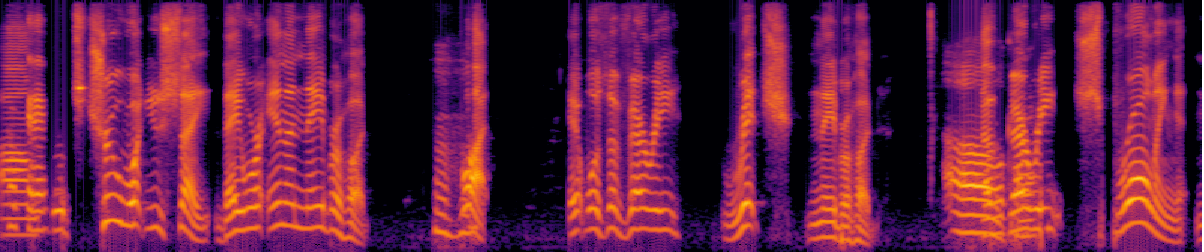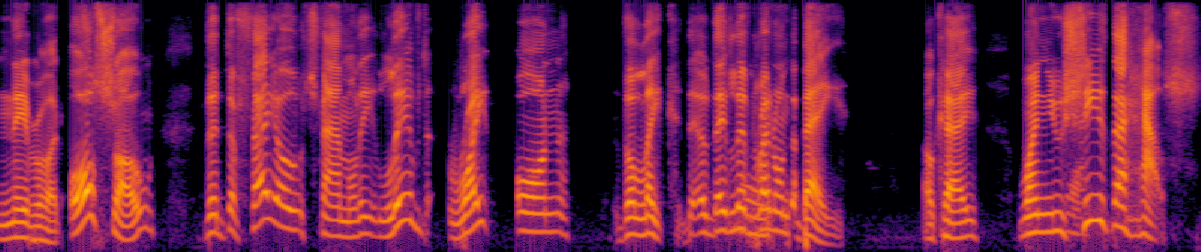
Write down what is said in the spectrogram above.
Um, Okay. It's true what you say. They were in a neighborhood, Mhm. but it was a very rich neighborhood Oh, a okay. very sprawling neighborhood. Also, the DeFeo's family lived right on the lake. They, they lived right on the bay. Okay. When you Yeah. see the house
